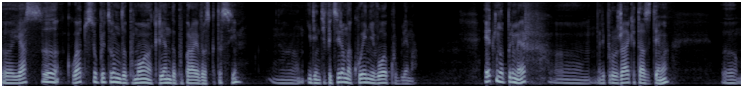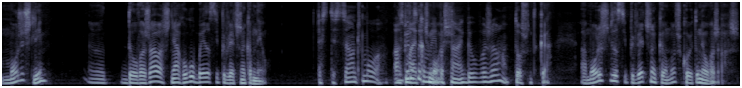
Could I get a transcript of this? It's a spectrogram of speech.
И аз, когато се опитвам да помогна на клиент да поправи връзката си, идентифицирам на кое ниво е проблема. Ето, например, нали, продължавайки тази тема, можеш ли да уважаваш някого без да си привлечена към него? Естествено, че мога. Аз Разбира се, майка че ми и баща ми ги уважавам. Точно така. А можеш ли да си привлечена към мъж, който не уважаваш?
